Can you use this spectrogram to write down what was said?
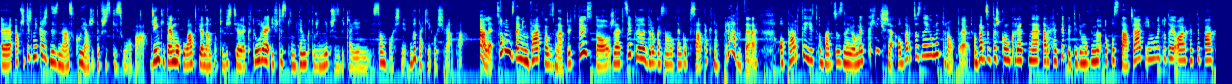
e, a przecież nie każdy z nas kojarzy te wszystkie słowa. Dzięki temu ułatwia nam oczywiście lekturę i wszystkim tym, którzy nieprzyzwyczajeni są właśnie do takiego świata. Ale co moim zdaniem warto zaznaczyć, to jest to, że cykl Droga Samotnego Psa tak naprawdę oparty jest o bardzo znajome klisze, o bardzo znajome tropy, o bardzo też konkretne archetypy, kiedy mówimy o postaciach i mówię tutaj o archetypach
